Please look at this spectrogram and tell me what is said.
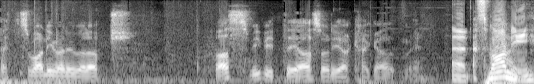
Jetzt Money, wenn du überlebst. Was? Wie bitte? Ja, sorry, ich habe kein Geld mehr. Äh, 20?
